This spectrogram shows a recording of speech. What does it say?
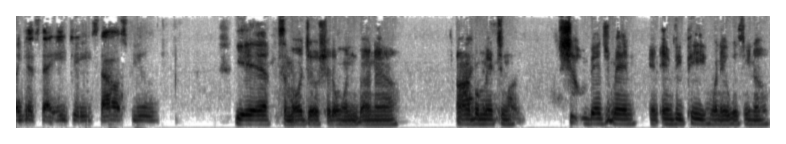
against that AJ Styles feud. Yeah, Samoa Joe should have won by now. Honorable I think mention: Samoa- Shelton Benjamin and MVP when it was, you know,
